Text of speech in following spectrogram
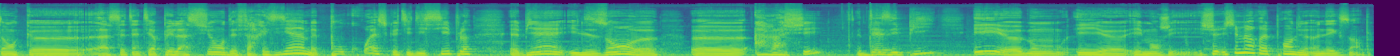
donc à cette interpellation des pharisiens. Mais pourquoi est-ce que tes disciples, eh bien, ils ont arraché des épis et bon et, et mangé? J'aimerais prendre un exemple.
